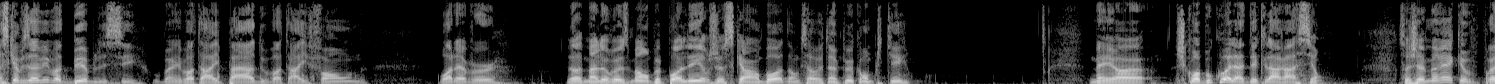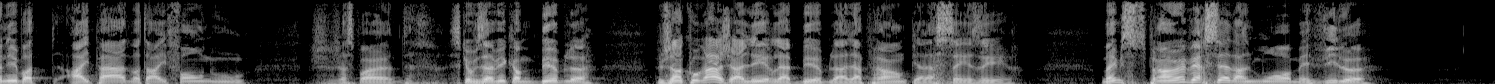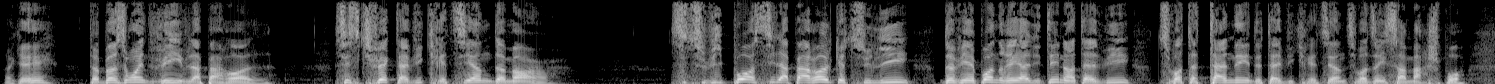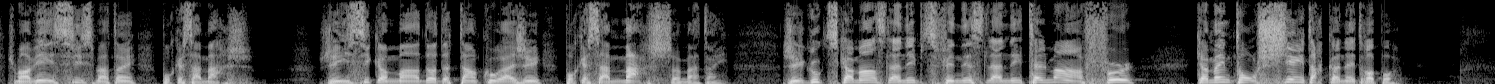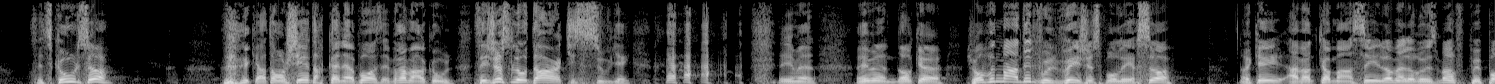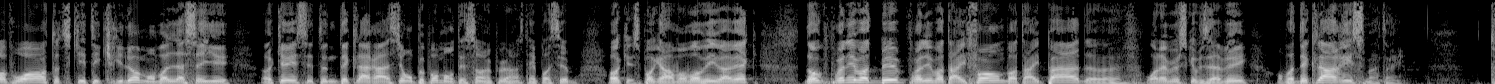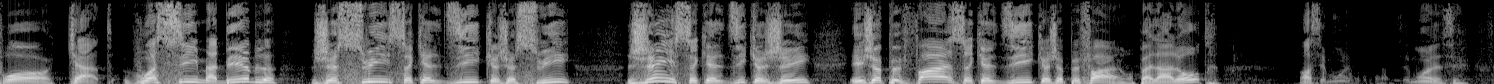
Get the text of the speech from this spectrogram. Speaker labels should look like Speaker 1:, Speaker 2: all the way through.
Speaker 1: Est-ce que vous avez votre Bible ici, ou bien votre iPad ou votre iPhone, whatever? Là, malheureusement, on ne peut pas lire jusqu'en bas, donc ça va être un peu compliqué. Mais euh, je crois beaucoup à la déclaration. J'aimerais que vous preniez votre iPad, votre iPhone ou, j'espère, ce que vous avez comme Bible. J'encourage à lire la Bible, à la prendre puis à la saisir. Même si tu prends un verset dans le mois, mais vis-le. OK? Tu as besoin de vivre la parole. C'est ce qui fait que ta vie chrétienne demeure. Si tu vis pas, si la parole que tu lis ne devient pas une réalité dans ta vie, tu vas te tanner de ta vie chrétienne. Tu vas dire, ça ne marche pas. Je m'en viens ici ce matin pour que ça marche. J'ai ici comme mandat de t'encourager pour que ça marche ce matin. J'ai le goût que tu commences l'année et tu finisses l'année tellement en feu que même ton chien ne te reconnaîtra pas. C'est cool, ça? Quand ton chien ne te reconnaît pas, c'est vraiment cool. C'est juste l'odeur qui se souvient. Amen. Amen. Donc, euh, je vais vous demander de vous lever juste pour lire ça. OK? Avant de commencer, là, malheureusement, vous ne pouvez pas voir tout ce qui est écrit là, mais on va l'essayer. OK? C'est une déclaration. On ne peut pas monter ça un peu, hein? C'est impossible. OK, c'est pas grave. On va vivre avec. Donc, vous prenez votre Bible, prenez votre iPhone, votre iPad, euh, whatever ce que vous avez. On va déclarer ce matin. 3, 4. Voici ma Bible. Je suis ce qu'elle dit que je suis. J'ai ce qu'elle dit que j'ai. Et je peux faire ce qu'elle dit que je peux faire. On peut aller à l'autre? Ah, c'est moi. C'est moi.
